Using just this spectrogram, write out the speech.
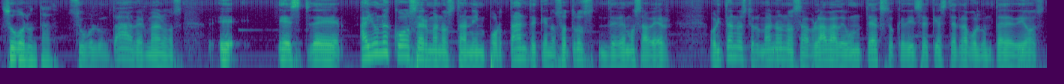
su voluntad. Su voluntad, hermanos. Eh, este, hay una cosa, hermanos, tan importante que nosotros debemos saber Ahorita nuestro hermano nos hablaba de un texto que dice que esta es la voluntad de Dios,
